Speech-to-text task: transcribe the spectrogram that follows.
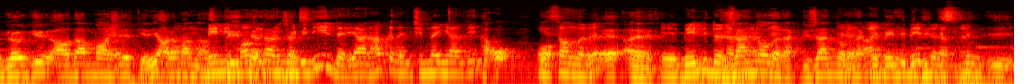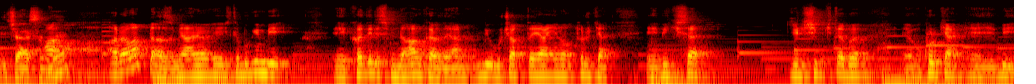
görgü, adam, muaşeret gereği araman lazım. Melih, Büyüklerini malı gibi değil de yani hakikaten içimden geldiğin Ha, o- o- insanları E, evet. e, belli dönemlerde düzenli olarak, düzenli Evet, olarak ve belli bir belli disiplin e, içerisinde. Aramak lazım. Yani işte bugün bir e, Kadir isminde Ankara'da yani bir uçakta yan yana otururken e, bir kişisel gelişim kitabı e, okurken bir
